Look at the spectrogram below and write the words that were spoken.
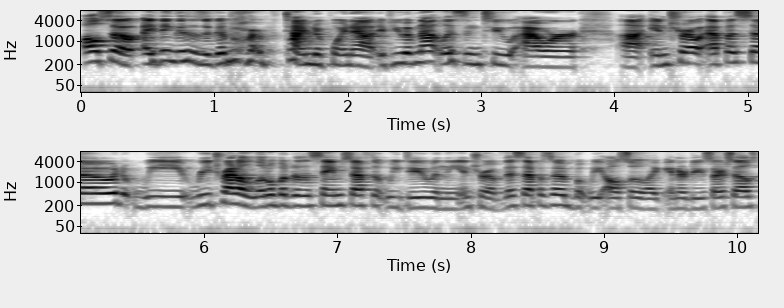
Also, I think this is a good time to point out if you have not listened to our uh, intro episode, we retread a little bit of the same stuff that we do in the intro of this episode, but we also like introduce ourselves.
